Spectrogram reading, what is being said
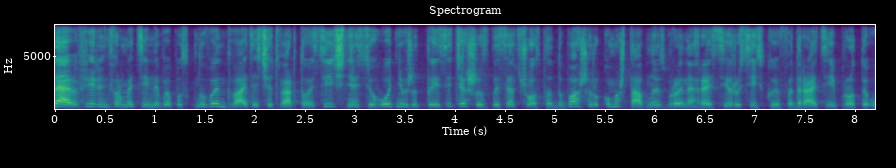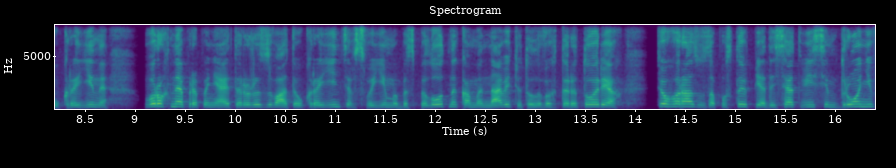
Вітаю в ефірі. Інформаційний випуск новин 24 січня. Сьогодні вже 1066-та доба широкомасштабної збройної агресії Російської Федерації проти України. Ворог не припиняє тероризувати українців своїми безпілотниками навіть у тилових територіях. Цього разу запустив 58 дронів.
